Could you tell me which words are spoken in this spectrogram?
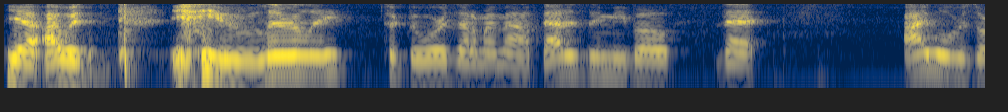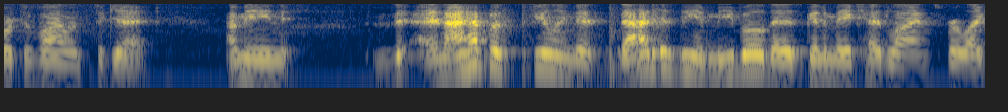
Yeah, I was. You literally took the words out of my mouth. That is the amiibo that I will resort to violence to get. I mean, th- and I have a feeling that that is the amiibo that is going to make headlines for like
